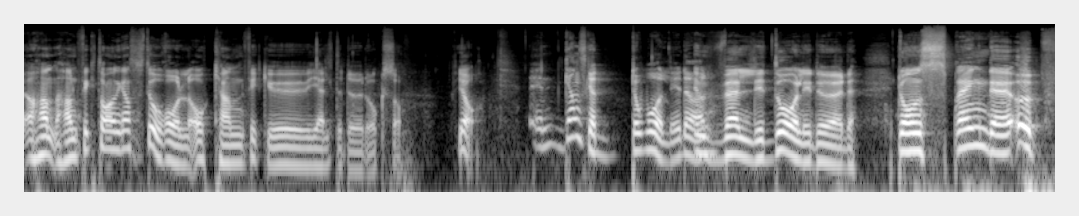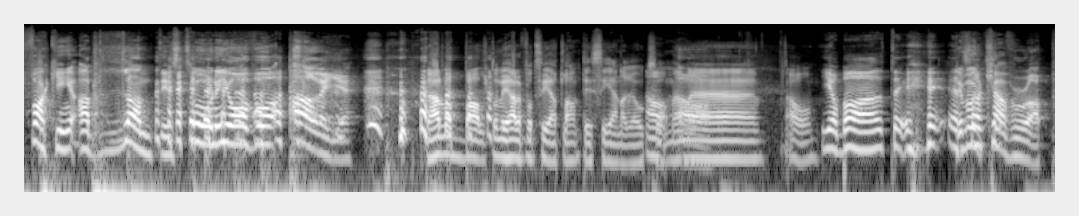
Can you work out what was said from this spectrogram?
han, han fick ta en ganska stor roll och han fick ju hjältedöd också. Ja. En ganska dålig död. En väldigt dålig död. De sprängde upp fucking Atlantis, tror ni jag var arg? Det hade varit ballt om vi hade fått se Atlantis senare också, ja. men ja. Äh, ja. Jag bara... Det var en cover-up.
